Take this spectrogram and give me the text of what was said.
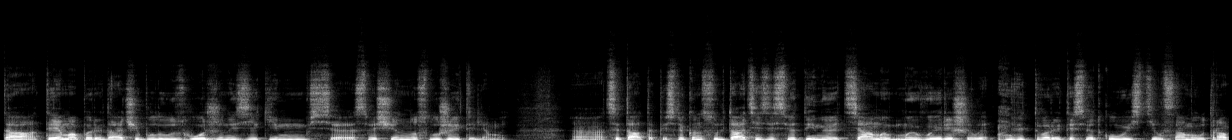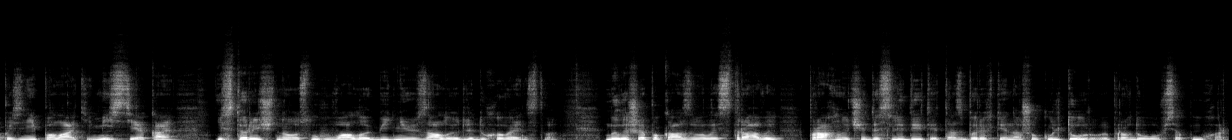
та тема передачі були узгоджені з якимось е, священнослужителями. Е, Цитата: після консультацій зі святими отцями ми вирішили відтворити святковий стіл саме у трапезній палаті, місці, яка історично слугувала обідньою залою для духовенства. Ми лише показували страви, прагнучи дослідити та зберегти нашу культуру, виправдовувався кухар.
